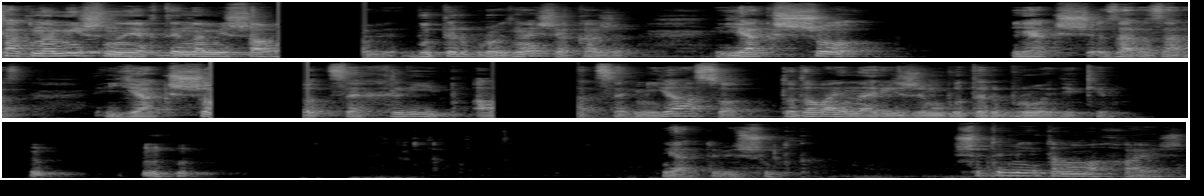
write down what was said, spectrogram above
так намішано, як ти намішав бутерброд. Знаєш, я каже, якщо, якщо, зараз, зараз, якщо це хліб, а це м'ясо, то давай наріжемо бутербродиків. Як тобі шутка? Що ти мені там махаєш?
